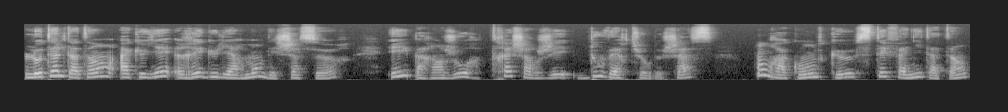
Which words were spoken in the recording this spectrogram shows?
L'hôtel Tatin accueillait régulièrement des chasseurs et par un jour très chargé d'ouverture de chasse, on raconte que Stéphanie Tatin,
